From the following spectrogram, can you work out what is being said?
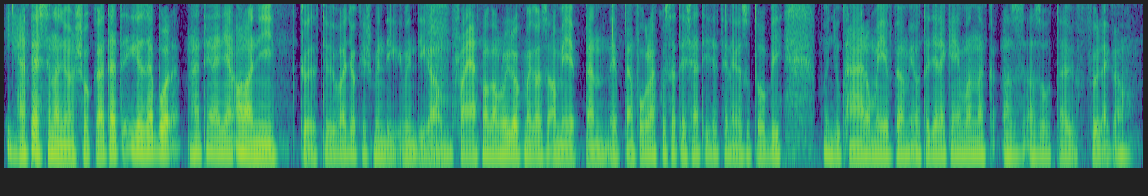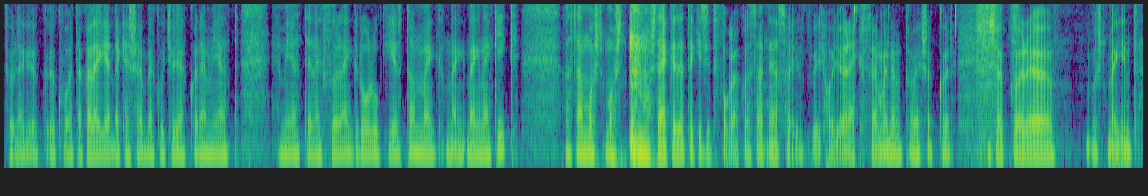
Igen, persze nagyon sokkal. Tehát igazából hát én egy ilyen alanyi költő vagyok, és mindig, mindig a saját magamról írok, meg az, ami éppen, éppen foglalkoztat, és hát így tényleg az utóbbi mondjuk három évben, amióta gyerekeim vannak, az, azóta ők, főleg, a, főleg ők, ők voltak a legérdekesebbek, úgyhogy akkor emiatt, emiatt tényleg főleg róluk írtam, meg, meg, meg nekik. Aztán most, most, most elkezdett egy kicsit foglalkoztatni az, hogy, hogy, öregszem, vagy nem tudom, és akkor, és akkor most megint,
